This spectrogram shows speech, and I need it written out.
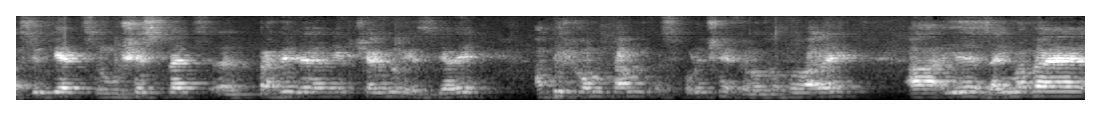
asi pět nebo šest let pravidelně v červnu jezdili, abychom tam společně filozofovali. A je zajímavé,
